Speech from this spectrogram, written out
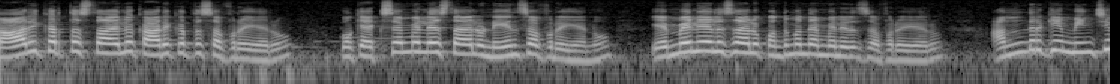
కార్యకర్త స్థాయిలో కార్యకర్త సఫర్ అయ్యారు. ఒక ఎక్స్ఎమ్మెల్యే స్థాయిలో నేను సఫర్ అయ్యాను. ఎమ్మెల్యేల స్థాయిలో కొంతమంది ఎమ్మెల్యేలు సఫర్ అయ్యారు. అందరికీ మించి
